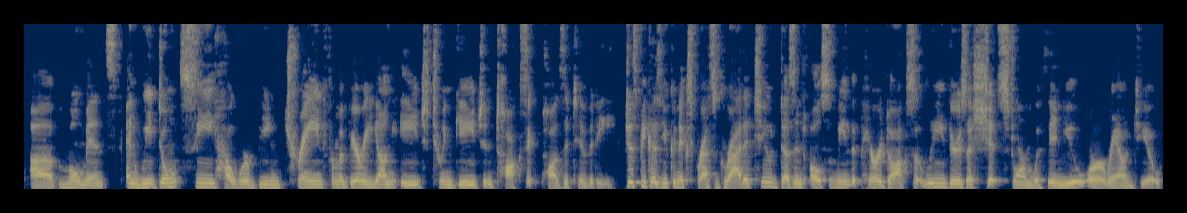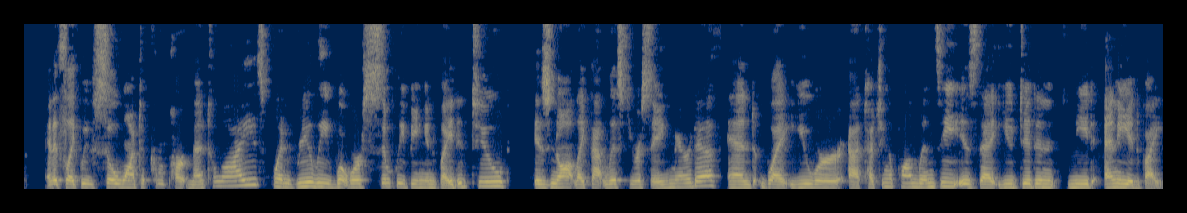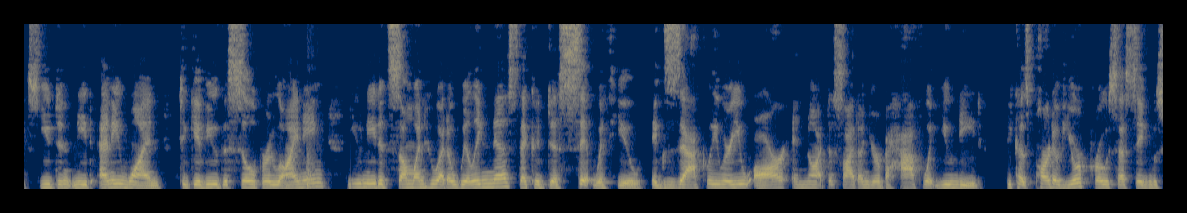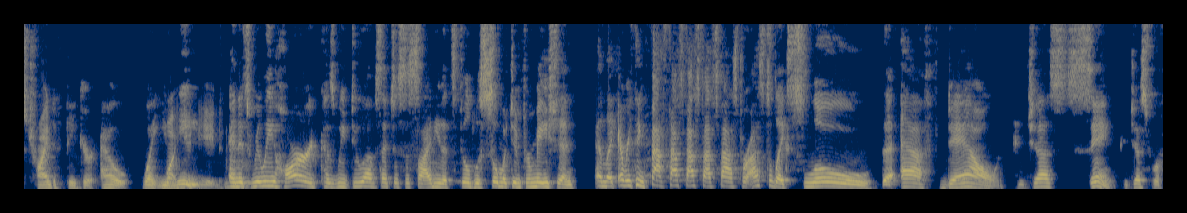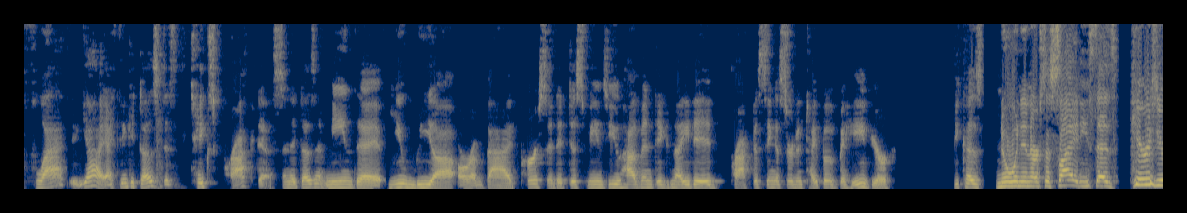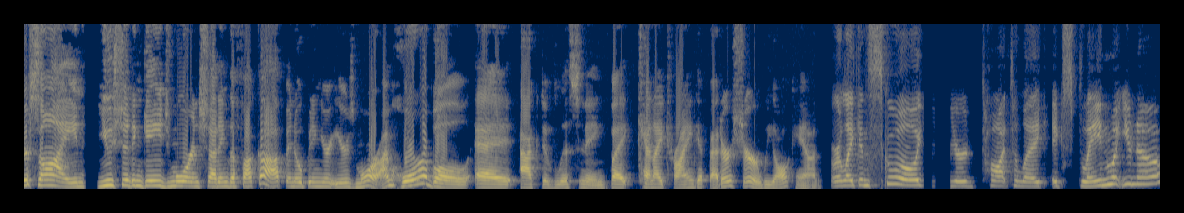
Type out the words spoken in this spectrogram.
uh, moments. And we don't see how we're being trained from a very young age to engage in toxic positivity. Just because you can express gratitude doesn't also mean that paradoxically there's a shitstorm within you or around you. And it's like we so want to compartmentalize when really what we're simply being invited to is not like that list you were saying, Meredith. And what you were uh, touching upon, Lindsay, is that you didn't need any advice. You didn't need anyone to give you the silver lining. You needed someone who had a willingness that could just sit with you exactly where you are and not decide on your behalf what you need. Because part of your processing was trying to figure out what you what need. you need. And it's really hard because we do have such a society that's filled with so much information and like everything fast, fast, fast, fast, fast for us to like slow the F down and just sink, just reflect. Yeah, I think it does. just takes practice and it doesn't mean that you, Leah, are a bad person. It just means you haven't ignited practicing a certain type of behavior because no one in our society says, here's your sign. You should engage more in shutting the fuck up and opening your ears more. I'm horrible at active listening, but can I try and get better? Sure, we all can. Or like in school, you're taught to like explain what you know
